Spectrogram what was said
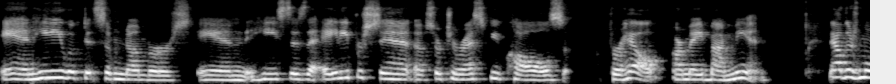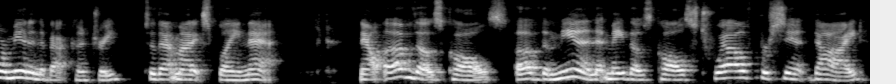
and he looked at some numbers and he says that 80% of search and rescue calls for help are made by men now there's more men in the backcountry so that might explain that now, of those calls, of the men that made those calls, 12% died.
